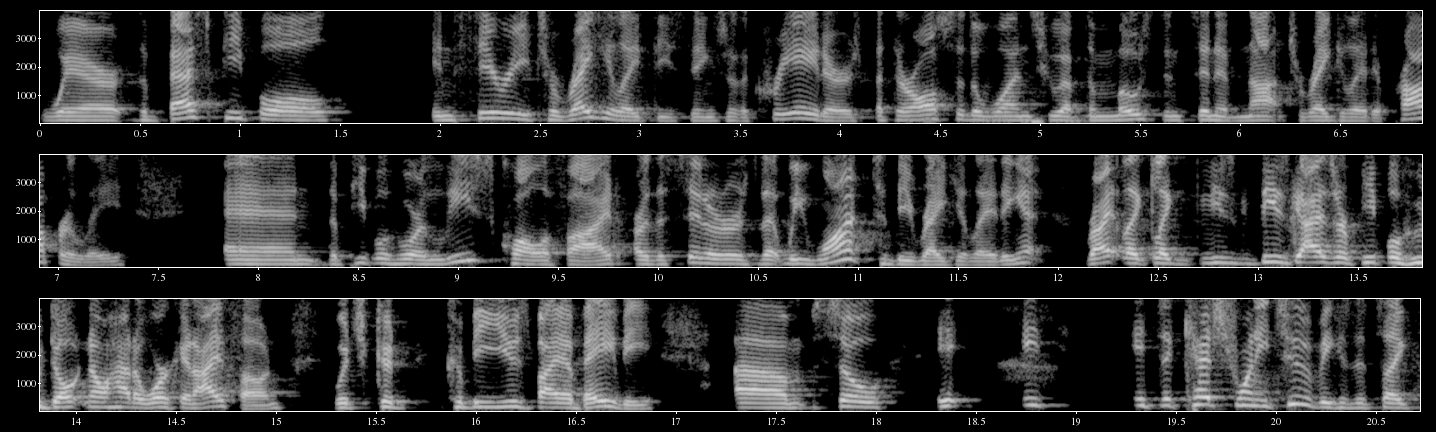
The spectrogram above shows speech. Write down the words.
where the best people in theory to regulate these things are the creators, but they're also the ones who have the most incentive not to regulate it properly and the people who are least qualified are the senators that we want to be regulating it right like like these these guys are people who don't know how to work an iphone which could could be used by a baby um, so it it it's a catch 22 because it's like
